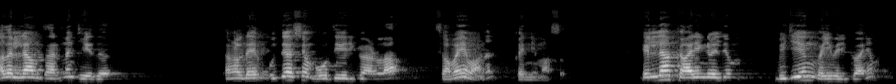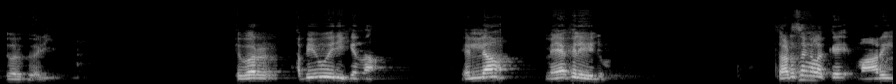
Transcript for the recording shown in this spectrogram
അതെല്ലാം തരണം ചെയ്ത് തങ്ങളുടെ ഉദ്ദേശം പൂർത്തീകരിക്കാനുള്ള സമയമാണ് കന്നിമാസം. എല്ലാ കാര്യങ്ങളിലും വിജയം കൈവരിക്കാനും ഇവർക്ക് കഴിയും. ഇവർ അഭിമുഖീകരിക്കുന്ന എല്ലാ മേഖലയിലും തടസ്സങ്ങളൊക്കെ മാറി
